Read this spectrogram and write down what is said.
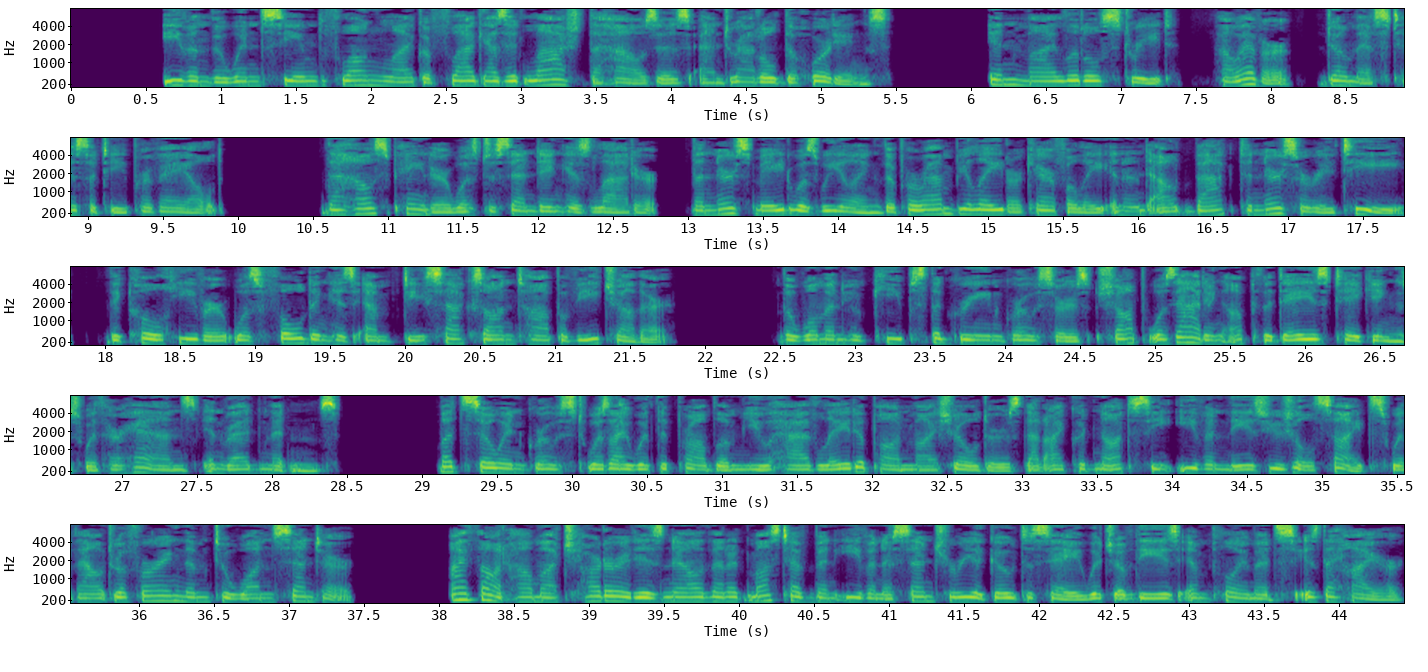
Even the wind seemed flung like a flag as it lashed the houses and rattled the hoardings. In my little street, however, domesticity prevailed. The house painter was descending his ladder, the nursemaid was wheeling the perambulator carefully in and out back to nursery tea, the coal heaver was folding his empty sacks on top of each other. The woman who keeps the greengrocer's shop was adding up the day's takings with her hands in red mittens. But so engrossed was I with the problem you have laid upon my shoulders that I could not see even these usual sights without referring them to one center. I thought how much harder it is now than it must have been even a century ago to say which of these employments is the higher.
